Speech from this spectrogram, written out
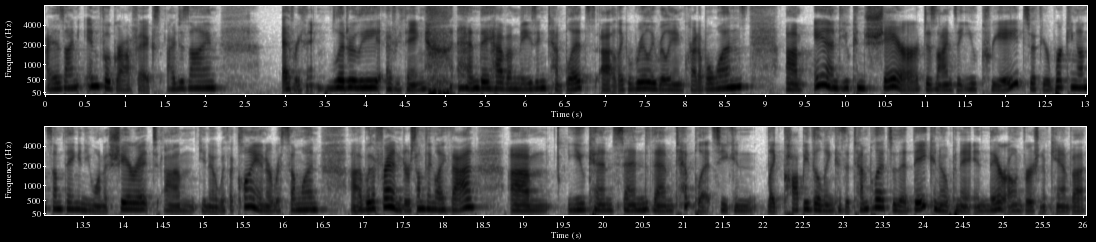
I design infographics. I design everything, literally everything. and they have amazing templates, uh, like really, really incredible ones. Um, and you can share designs that you create. So if you're working on something and you want to share it, um, you know, with a client or with someone, uh, with a friend or something like that, um, you can send them templates. You can like copy the link as a template so that they can open it in their own version of Canva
